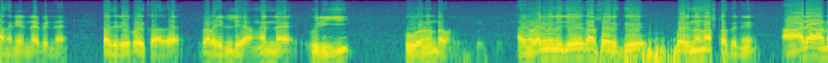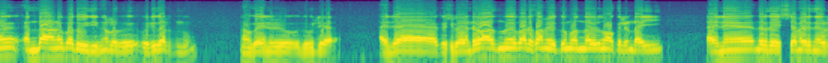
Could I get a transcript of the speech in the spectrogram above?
അങ്ങനെ തന്നെ പിന്നെ കതിര് പഴുക്കാതെ വിളയിലില്ല. അങ്ങനെ ഉരുകി പോവാണ് ഉണ്ടാവുന്നത്. അതിനോടനുബന്ധിച്ച് കർഷകർക്ക് വരുന്ന നഷ്ടത്തിന് ആരാണ് എന്താണ് പ്രതിവിധി എന്നുള്ളത് ഒരു തരത്തിനും നമുക്ക് അതിനൊരു ഇതുമില്ല. അതിന്റെ കൃഷിഭവന്റെ ഭാഗത്തുനിന്ന് പല സമയത്തും വന്ന ഒരു നോക്കലുണ്ടായി. അതിന് നിർദ്ദേശിച്ച മരുന്നുകൾ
